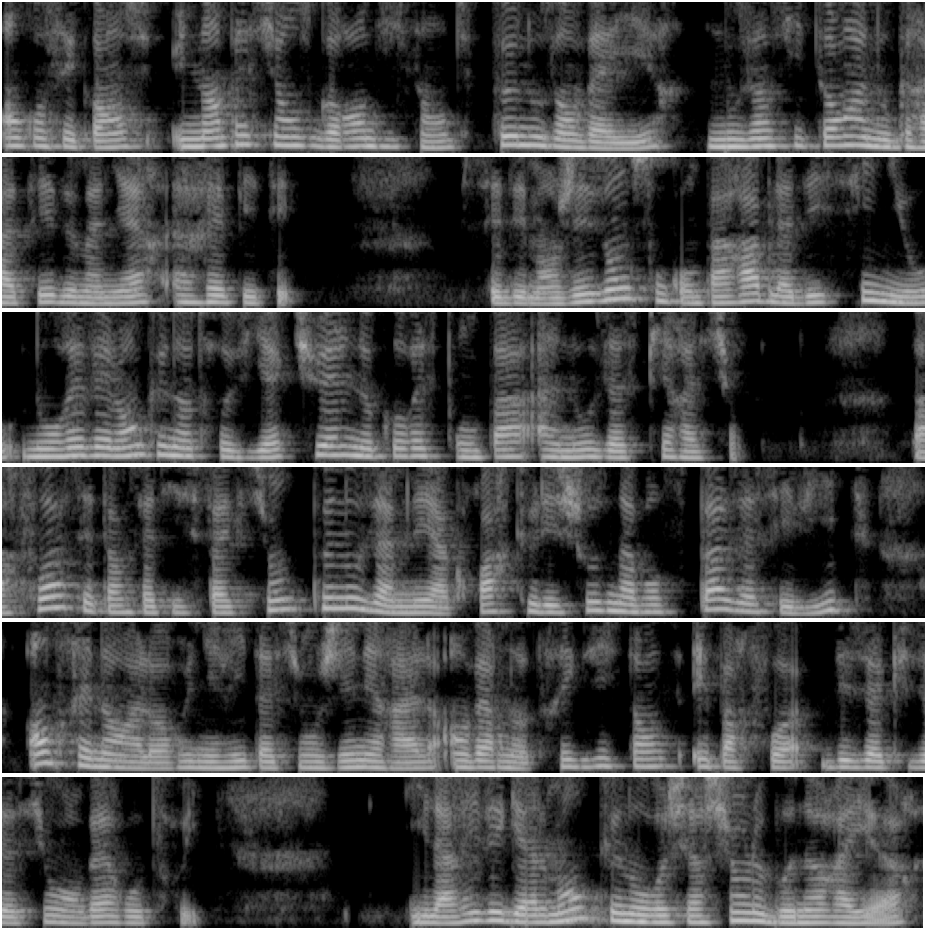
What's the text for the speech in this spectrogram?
En conséquence, une impatience grandissante peut nous envahir, nous incitant à nous gratter de manière répétée. Ces démangeaisons sont comparables à des signaux nous révélant que notre vie actuelle ne correspond pas à nos aspirations. Parfois, cette insatisfaction peut nous amener à croire que les choses n'avancent pas assez vite, entraînant alors une irritation générale envers notre existence et parfois des accusations envers autrui. Il arrive également que nous recherchions le bonheur ailleurs,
